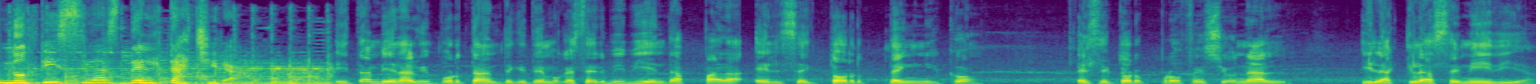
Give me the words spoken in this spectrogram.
Noticias del Táchira. Y también algo importante, que tenemos que hacer viviendas para el sector técnico, el sector profesional y la clase media.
